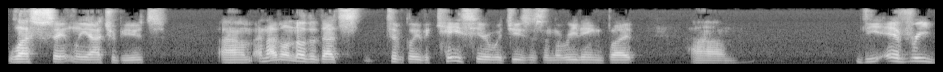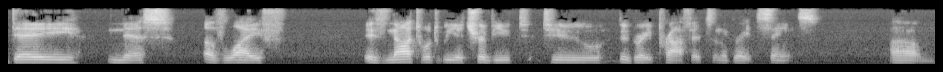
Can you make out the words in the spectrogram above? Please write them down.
less saintly attributes. Um, and I don't know that that's typically the case here with Jesus in the reading, but um, the everydayness of life is not what we attribute to the great prophets and the great saints. Um,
